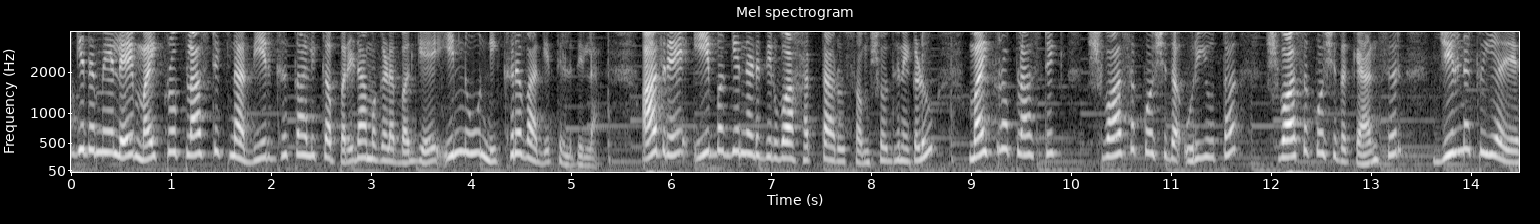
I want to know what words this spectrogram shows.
ಆರೋಗ್ಯದ ಮೇಲೆ ಮೈಕ್ರೋಪ್ಲಾಸ್ಟಿಕ್ನ ದೀರ್ಘಕಾಲಿಕ ಪರಿಣಾಮಗಳ ಬಗ್ಗೆ ಇನ್ನೂ ನಿಖರವಾಗಿ ತಿಳಿದಿಲ್ಲ. ಆದರೆ ಈ ಬಗ್ಗೆ ನಡೆದಿರುವ ಹತ್ತಾರು ಸಂಶೋಧನೆಗಳು, ಮೈಕ್ರೋಪ್ಲಾಸ್ಟಿಕ್, ಶ್ವಾಸಕೋಶದ ಉರಿಯೂತ, ಶ್ವಾಸಕೋಶದ ಕ್ಯಾನ್ಸರ್, ಜೀರ್ಣಕ್ರಿಯೆಯ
